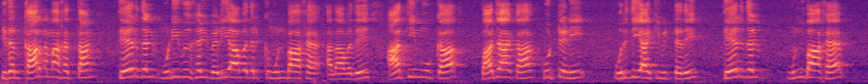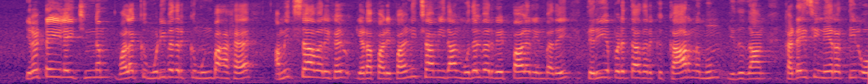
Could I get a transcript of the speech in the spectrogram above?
இதன் காரணமாகத்தான் தேர்தல் முடிவுகள் வெளியாவதற்கு முன்பாக அதாவது அதிமுக பாஜக கூட்டணி உறுதியாகிவிட்டது. தேர்தல் முன்பாக இரட்டை இலை சின்னம் வழக்கு முடிவதற்கு முன்பாக அமித்ஷா அவர்கள் எடப்பாடி பழனிசாமி தான் முதல்வர் வேட்பாளர் என்பதை தெரியப்படுத்தாததற்கு காரணமும் இதுதான். கடைசி நேரத்தில் ஓ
